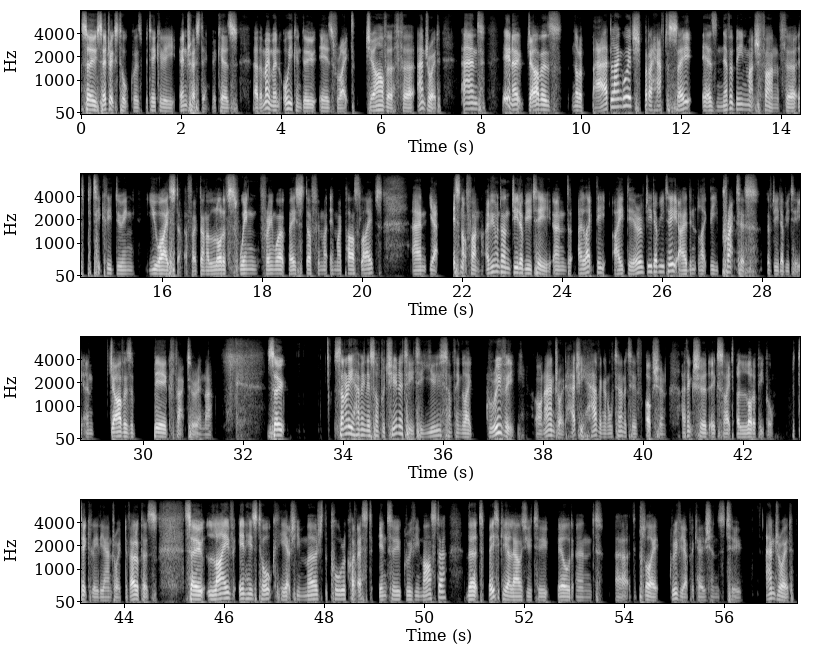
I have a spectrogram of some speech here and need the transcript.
So Cedric's talk was particularly interesting because at the moment all you can do is write Java for Android. And, you know, Java's not a bad language, but I have to say it has never been much fun for particularly doing UI stuff. I've done a lot of Swing framework based stuff in my in my past lives, and yeah, it's not fun. I've even done GWT, and I like the idea of GWT. I didn't like the practice of GWT, and Java's a big factor in that. So suddenly having this opportunity to use something like Groovy on Android, actually having an alternative option, I think should excite a lot of people particularly the Android developers. So live in his talk, he actually merged the pull request into Groovy Master that basically allows you to build and uh, deploy Groovy applications to Android.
